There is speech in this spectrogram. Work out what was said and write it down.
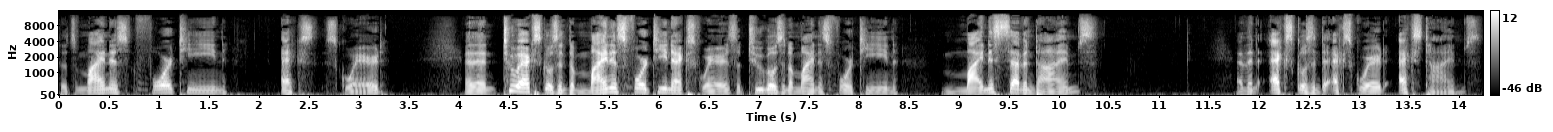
So it's minus 14x squared. And then 2x goes into minus 14x squared. So 2 goes into minus 14 minus 7 times. And then x goes into x squared x times.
